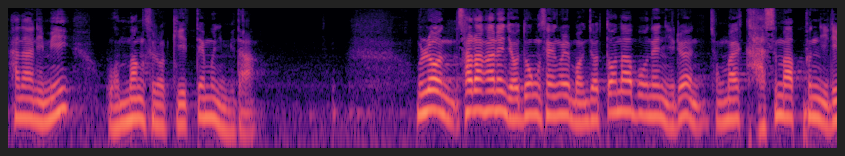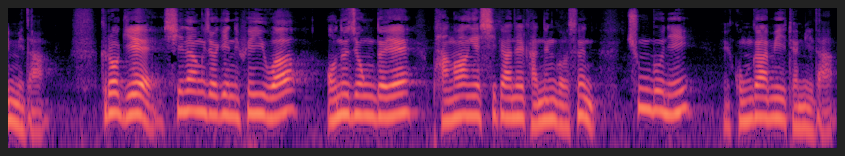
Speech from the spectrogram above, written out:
하나님이 원망스럽기 때문입니다. 물론 사랑하는 여동생을 먼저 떠나보낸 일은 정말 가슴 아픈 일입니다. 그러기에 신앙적인 회의와 어느 정도의 방황의 시간을 갖는 것은 충분히 공감이 됩니다.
